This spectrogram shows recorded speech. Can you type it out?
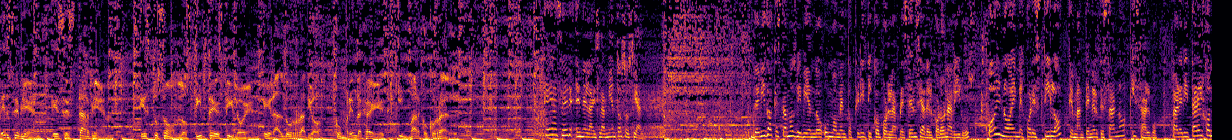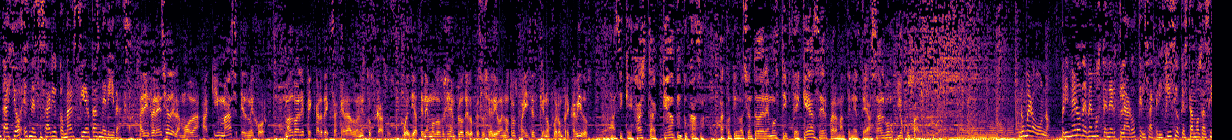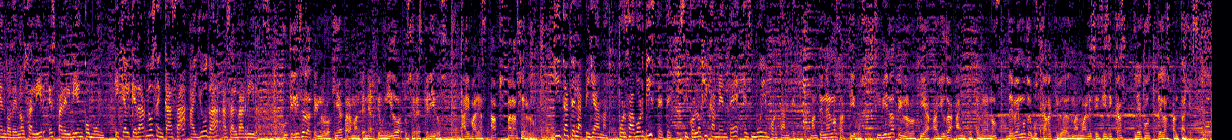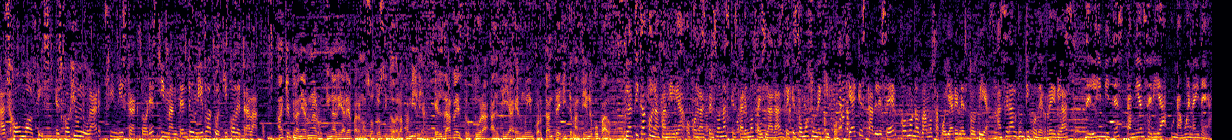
Verse bien es estar bien. Estos son los tips de estilo en Heraldo Radio con Brenda Jaez y Marco Corral. ¿Qué hacer en el aislamiento social? Debido a que estamos viviendo un momento crítico por la presencia del coronavirus, hoy no hay mejor estilo que mantenerte sano y salvo. Para evitar el contagio es necesario tomar ciertas medidas. A diferencia de la moda, aquí más es mejor. Más vale pecar de exagerado en estos casos, pues ya tenemos los ejemplos de lo que sucedió en otros países que no fueron precavidos. Así que hashtag quédate en tu casa. A continuación te daremos tips de qué hacer para mantenerte a salvo y ocupado. Número uno. Primero debemos tener claro que el sacrificio que estamos haciendo de no salir es para el bien común y que el quedarnos en casa ayuda a salvar vidas. Utiliza la tecnología para mantenerte unido a tus seres queridos. Hay varias apps para hacerlo. Quítate la pijama. Por favor, vístete. Psicológicamente es muy importante. Mantenernos activos. Si bien la tecnología ayuda a entretenernos, debemos de buscar actividades manuales y físicas lejos de las pantallas. Haz home office. Escoge un lugar sin distractores y mantente unido a tu equipo de trabajo. Hay que planear una rutina diaria para nosotros y toda la familia. El darle estructura al día es muy importante y te mantiene ocupado. Platica con la familia o con las personas que estaremos aisladas de que somos un equipo y hay que establecer cómo nos vamos a apoyar en estos días. Hacer algún tipo de reglas, de límites, también sería una buena idea.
